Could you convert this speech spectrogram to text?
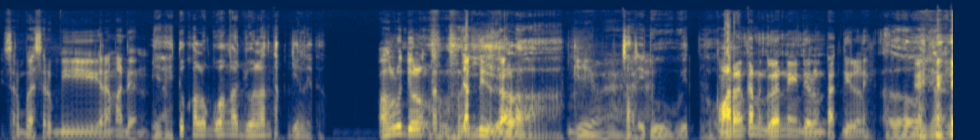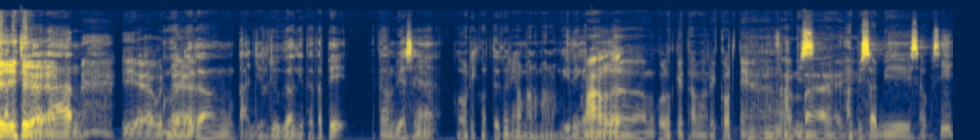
serba-serbi Ramadan. ya itu kalau gua nggak jualan takjil itu. Oh lu jualan tak takjil sekarang? iyalah Gila. cari duit lo Kemarin kan gue nih yang jualan takjil nih. lo jangan takjil Iya, kan? Iya gua benar. dagang takjil juga gitu. Tapi kita kan biasanya kalau record recordnya malam-malam gini kan ya. Malam kalau kita mau recordnya Hmm, habis- santai. habis habis apa sih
